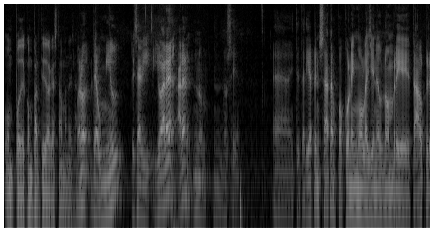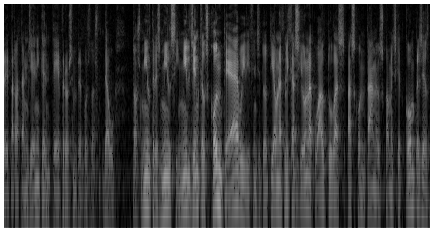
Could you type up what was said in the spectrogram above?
on poder compartir d'aquesta manera. Bueno, 10.000, és a dir, jo ara, ara no, no sé, eh, intentaria pensar, tampoc conec molt la gent el nombre tal, però he parlat amb gent i que en té, però sempre pues, dos, 10, 2.000, 3.000, 5.000, gent que els compte, eh? vull dir, fins i tot hi ha una aplicació sí, sí. en la qual tu vas, vas comptant els còmics que et compres, i els,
